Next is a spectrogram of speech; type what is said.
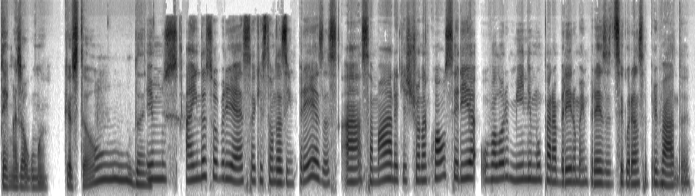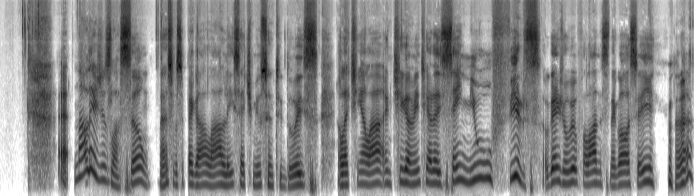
Tem mais alguma questão, Dani? Temos ainda sobre essa questão das empresas, a Samara questiona qual seria o valor mínimo para abrir uma empresa de segurança privada. É, na legislação, né, se você pegar lá a Lei 7.102, ela tinha lá, antigamente era 100 mil FIRs. Alguém já ouviu falar nesse negócio aí?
